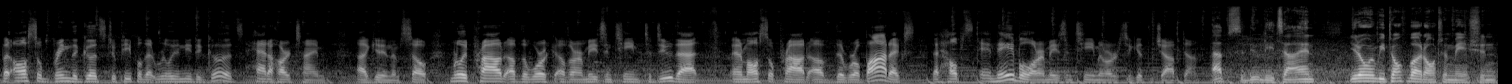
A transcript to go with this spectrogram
but also bring the goods to people that really needed goods, had a hard time uh, getting them. So I'm really proud of the work of our amazing team to do that. And I'm also proud of the robotics that helps enable our amazing team in order to get the job done. Absolutely, Tye. And you know, when we talk about automation,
